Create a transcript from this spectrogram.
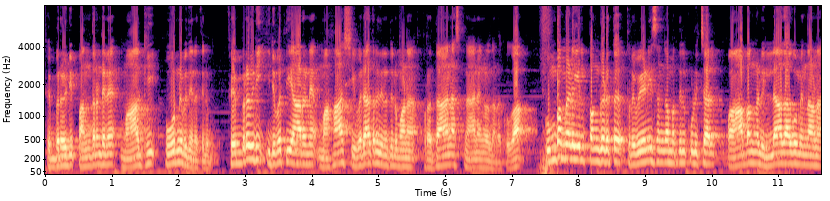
ഫെബ്രുവരി പന്ത്രണ്ടിന് മാഘി പൂർണിമ ദിനത്തിലും ഫെബ്രുവരി ഇരുപത്തിയാറിന് മഹാശിവരാത്രി ദിനത്തിലുമാണ് പ്രധാന സ്നാനങ്ങൾ നടക്കുക. കുംഭമേളയിൽ പങ്കെടുത്ത് ത്രിവേണി സംഗമത്തിൽ കുളിച്ചാൽ പാപങ്ങൾ ഇല്ലാതാകുമെന്നാണ്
